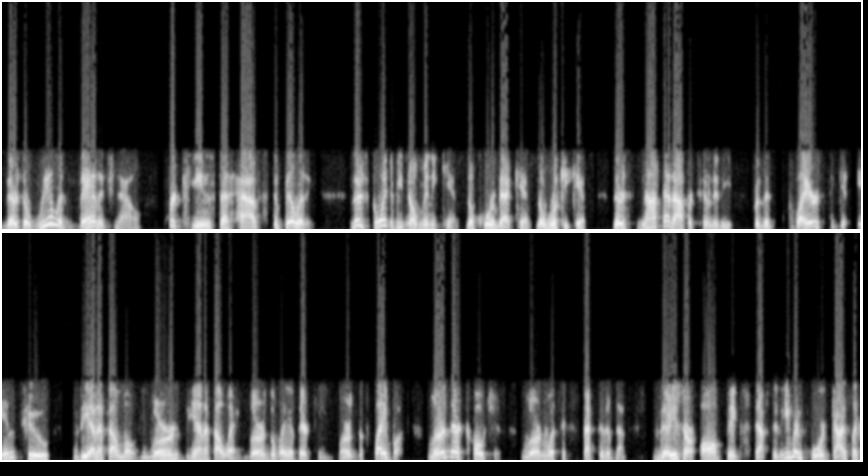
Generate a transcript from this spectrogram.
There's a real advantage now for teams that have stability. There's going to be no mini camps, no quarterback camps, no rookie camps. There's not that opportunity for the players to get into the NFL mode, learn the NFL way, learn the way of their team, learn the playbook, learn their coaches, learn what's expected of them. These are all big steps. And even for guys like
